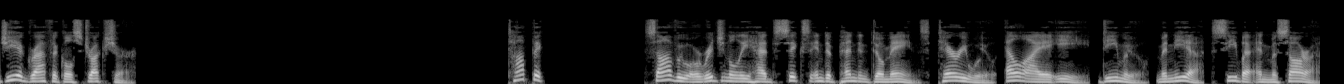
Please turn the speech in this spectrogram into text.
Geographical structure Savu originally had six independent domains, Teriwu, Liae, Dimu, Mania, Siba and Masara.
